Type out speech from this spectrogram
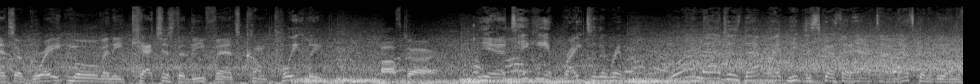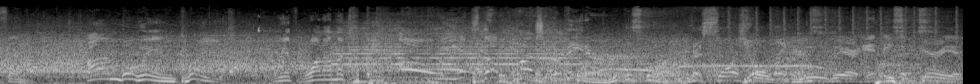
It's a great move, and he catches the defense completely off guard. Yeah, taking it right to the rim. One imagines that might be discussed at halftime. That's going to be on the film. On the wing, Bryant with one on the clock. Oh, he hits the buzzer beater. With the score. Resourceful move there, ending the period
